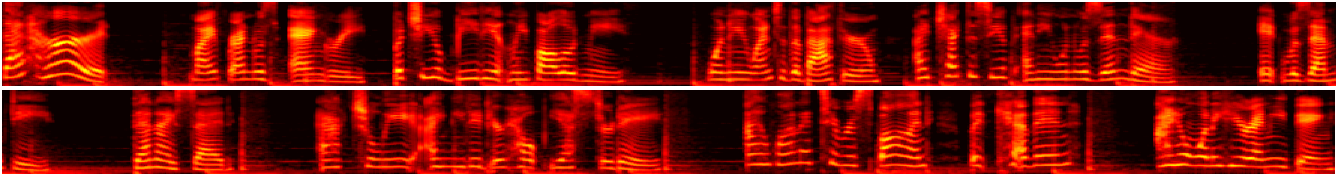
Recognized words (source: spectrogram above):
that hurt! My friend was angry, but she obediently followed me. When we went to the bathroom, I checked to see if anyone was in there. It was empty. Then I said, Actually, I needed your help yesterday. I wanted to respond, but Kevin, I don't want to hear anything.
